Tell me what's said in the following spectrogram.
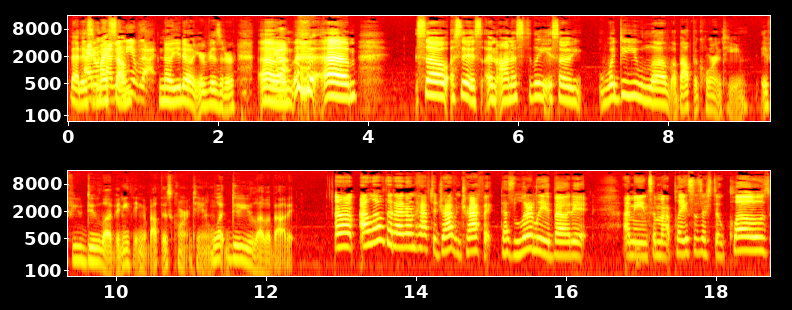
that is I don't my have son. any of that. No, you don't. You're a visitor. Yeah. Um, um, so sis, and honestly, so what do you love about the quarantine? If you do love anything about this quarantine, what do you love about it? Um, I love that I don't have to drive in traffic. That's literally about it. I mean, some of my places are still closed.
